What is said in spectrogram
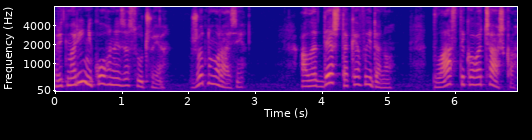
Брід Марі нікого не засуджує, в жодному разі. Але де ж таке видано? Пластикова чашка.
